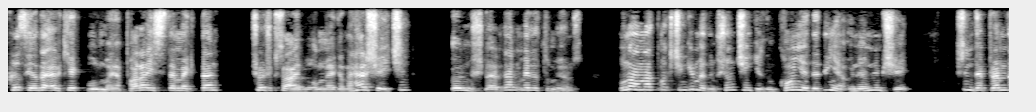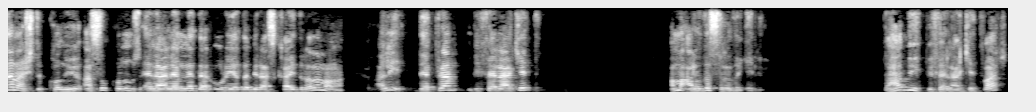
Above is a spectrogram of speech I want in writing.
kız ya da erkek bulmaya, para istemekten çocuk sahibi olmaya kadar her şey için ölmüşlerden medet umuyoruz. Bunu anlatmak için girmedim. Şunun için girdim. Konya dedin ya önemli bir şey. Şimdi depremden açtık konuyu. Asıl konumuz el alem ne der? Oraya da biraz kaydıralım ama. Ali deprem bir felaket ama arada sırada geliyor. Daha büyük bir felaket var.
